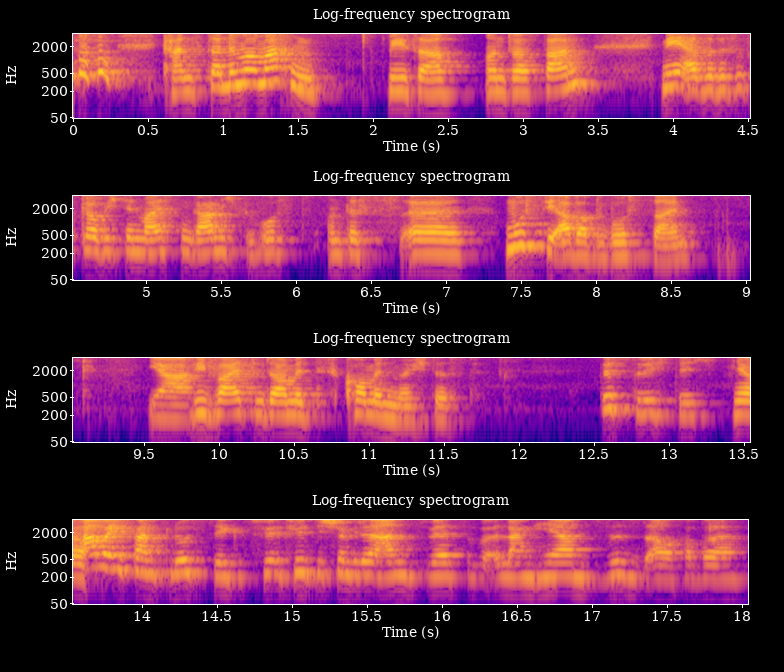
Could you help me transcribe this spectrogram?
kannst du dann immer machen, Lisa. Und was dann? Nee, also das ist, glaube ich, den meisten gar nicht bewusst. Und das äh, muss dir aber bewusst sein. Ja. Wie weit du damit kommen möchtest. Das ist richtig. Ja. Aber ich fand es lustig. Es fühlt sich schon wieder an, als wäre es so lang her und das ist es auch, aber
